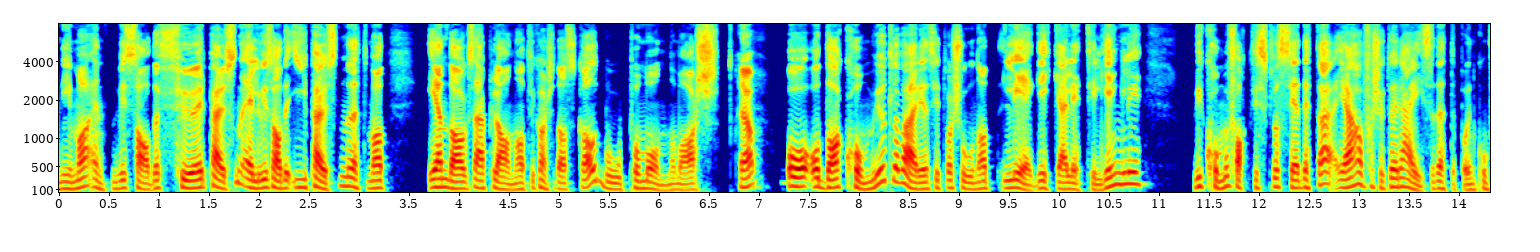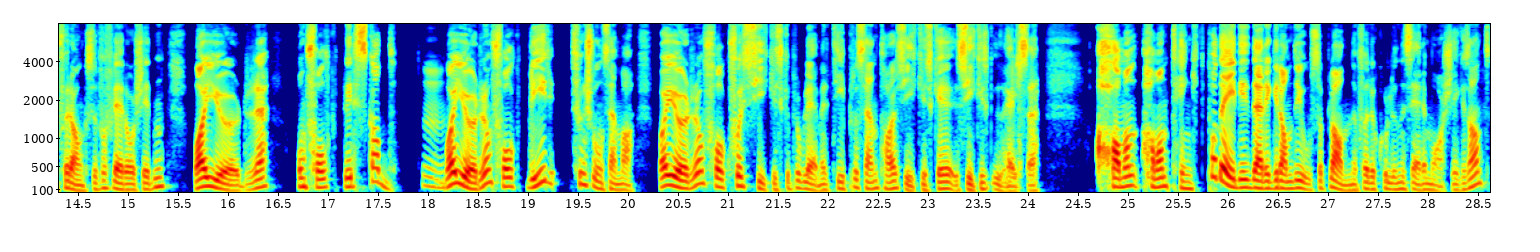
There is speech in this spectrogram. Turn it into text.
Nima. Enten vi sa det før pausen, eller vi sa det i pausen. Men dette med at en dag så er planen at vi kanskje da skal bo på månen og Mars. Ja. Og, og da kommer vi jo til å være i en situasjon at lege ikke er lett tilgjengelig. Vi kommer faktisk til å se dette. Jeg har forsøkt å reise dette på en konferanse for flere år siden. Hva gjør dere om folk blir skadd? Mm. Hva gjør dere om folk blir funksjonshemma? Hva gjør dere om folk får psykiske problemer? 10% har psykiske, psykisk uhelse. Har man, har man tenkt på det i de der grandiose planene for å kolonisere Mars? ikke sant?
